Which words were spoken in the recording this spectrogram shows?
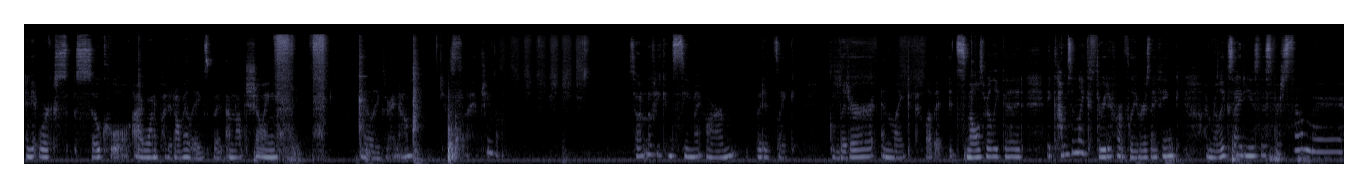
And it works so cool. I want to put it on my legs, but I'm not showing my legs right now because I have chains on. So I don't know if you can see my arm, but it's like glitter and like I love it. It smells really good. It comes in like three different flavors, I think. I'm really excited to use this for summer.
